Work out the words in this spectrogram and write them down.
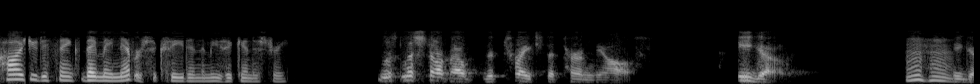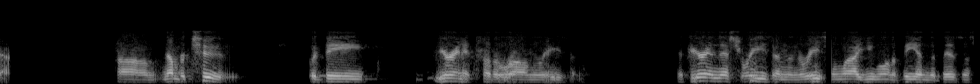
cause you to think they may never succeed in the music industry? Let's, let's start about the traits that turn me off. Ego. Mm-hmm. Ego. Um, number two would be you're in it for the wrong reason. If you're in this reason and the reason why you want to be in the business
